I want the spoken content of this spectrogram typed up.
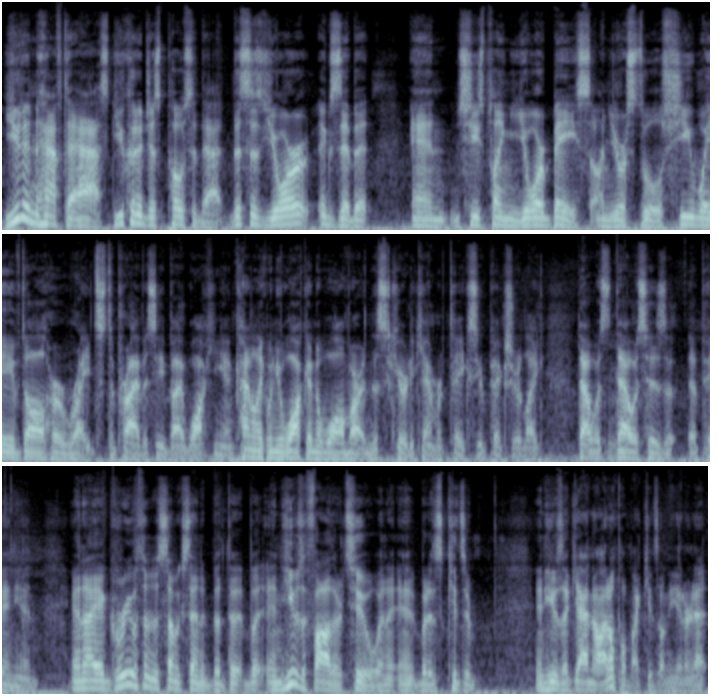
you didn't have to ask. You could have just posted that. This is your exhibit and she's playing your bass on your stool. She waived all her rights to privacy by walking in. Kind of like when you walk into Walmart and the security camera takes your picture. Like that was that mm-hmm. was his opinion. And I agree with him to some extent, but the, but and he was a father too, and, and but his kids are and he was like, "Yeah, no, I don't put my kids on the internet."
